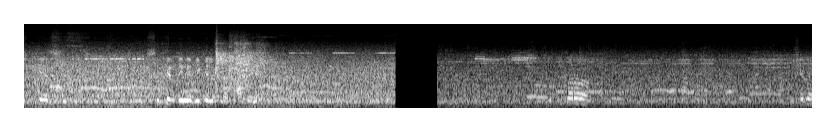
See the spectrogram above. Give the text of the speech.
শীতের শীতের দিনে বিকেলবেলা ছাদে কি করো সেটা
